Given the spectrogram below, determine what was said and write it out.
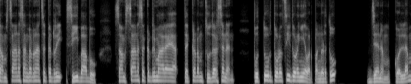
സംസ്ഥാന സംഘടനാ സെക്രട്ടറി സി ബാബു സംസ്ഥാന സെക്രട്ടറിമാരായ തെക്കടം സുദർശനൻ പുത്തൂർ തുളസി തുടങ്ങിയവർ പങ്കെടുത്തു. ജനം കൊല്ലം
